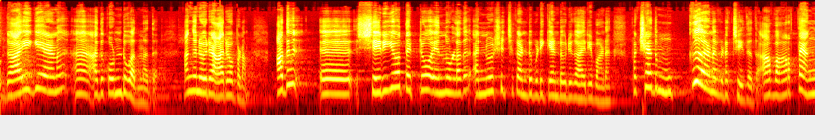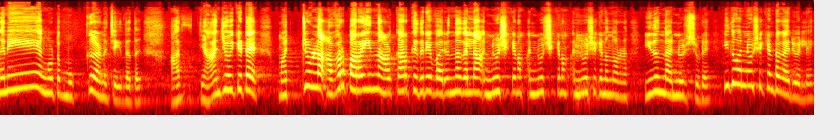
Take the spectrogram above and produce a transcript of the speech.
ഗായികയാണ് അത് കൊണ്ടുവന്നത്. അങ്ങനെ ഒരു ആരോപണം. അത് ശരിയോ തെറ്റോ എന്നുള്ളത് അന്വേഷിച്ച് കണ്ടുപിടിക്കേണ്ട ഒരു കാര്യമാണ്. പക്ഷേ അത് മുക്കുകയാണ് ഇവിടെ ചെയ്തത്. ആ വാർത്ത അങ്ങനെ അങ്ങോട്ട് മുക്കുകയാണ് ചെയ്തത്. അത് ഞാൻ ചോദിക്കട്ടെ മറ്റുള്ള അവർ പറയുന്ന ആൾക്കാർക്കെതിരെ വരുന്നതെല്ലാം അന്വേഷിക്കണം അന്വേഷിക്കണം അന്വേഷിക്കണം എന്ന് പറഞ്ഞാൽ ഇതെന്താ അന്വേഷിച്ചൂടെ? ഇതും അന്വേഷിക്കേണ്ട കാര്യമല്ലേ?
